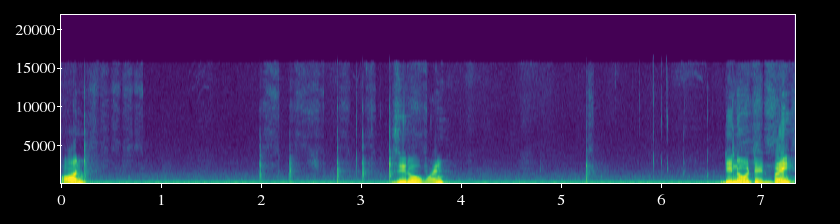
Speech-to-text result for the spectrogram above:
on 0 1 denoted by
